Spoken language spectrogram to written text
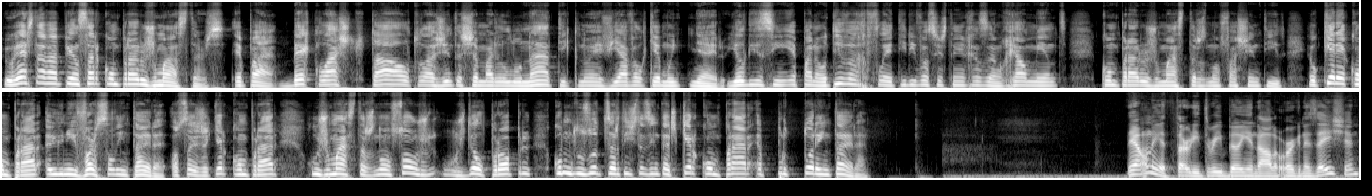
O gajo estava a pensar comprar os Masters. Epá, backlash total, toda a gente a chamar-lhe lunático, não é viável, que é muito dinheiro. E ele diz assim: epá, não, eu estive a refletir e vocês têm razão. Realmente, comprar os Masters não faz sentido. Eu quero é comprar a Universal inteira. Ou seja, quero comprar os Masters, não só os, os dele próprio, como dos outros artistas inteiros. Quero comprar a produtora inteira. They're only a $33 billion organization.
